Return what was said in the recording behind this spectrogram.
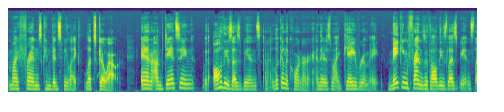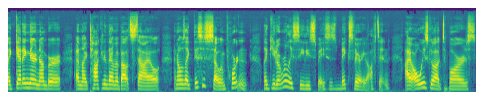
my friends convinced me like let's go out and I'm dancing with all these lesbians, and I look in the corner, and there's my gay roommate making friends with all these lesbians, like getting their number and like talking to them about style. And I was like, this is so important. Like, you don't really see these spaces mix very often. I always go out to bars,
